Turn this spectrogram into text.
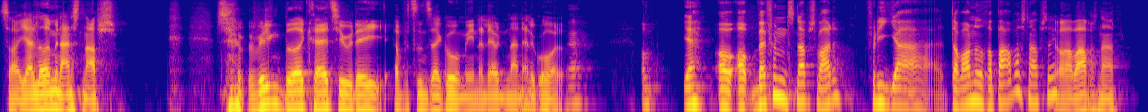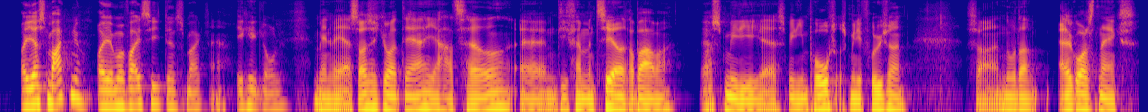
så jeg lavede min egen snaps. Så hvilken bedre kreativ idé at få tiden til at gå med end at lave din egen alkohol? Ja. Og, ja, og, og hvad for en snaps var det? Fordi jeg, der var noget rabarbersnaps, Det ikke? var rabarbersnap. Og jeg smagte den jo, og jeg må faktisk sige, at den smagte Ja. ikke helt dårligt. Men hvad jeg så også har gjort, det er, at jeg har taget øh, de fermenterede rabarber. Ja. og smidt i, uh, smidt i en pose og smidt i fryseren. Så nu er der alkoholsnacks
